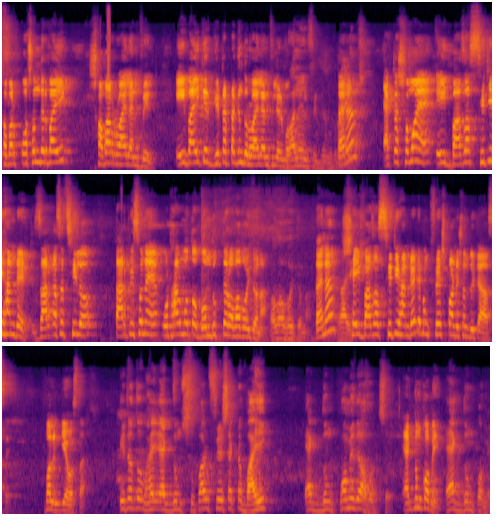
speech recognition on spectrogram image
সবার পছন্দের বাইক সবার রয়্যাল এনফিল্ড। এই বাইকের গেট আপটা কিন্তু রয়্যাল এনফিল্ডের মতো। তাই না? একটা সময়ে এই বাজাজ সিটি হান্ড্রেড যার কাছে ছিল তার পিছনে ওঠার মতো বন্ধুত্বের অভাব হইতো না। অভাব হইতো না। তাই না? সেই বাজাজ সিটি হান্ড্রেড এবং ফ্রেশ কন্ডিশন দুইটা আছে। বলেন কি অবস্থা? এটা তো ভাই একদম সুপার ফ্রেশ একটা বাইক একদম কমে দেওয়া হচ্ছে। একদম কমে? একদম কমে।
